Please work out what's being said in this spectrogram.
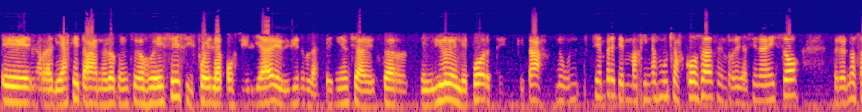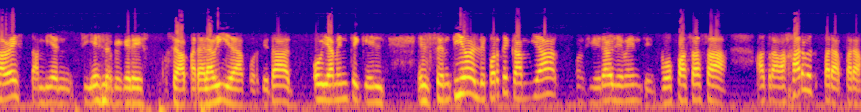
eh, la realidad es que ta, no lo pensé dos veces y fue la posibilidad de vivir la experiencia de ser, de vivir del deporte. Que está, siempre te imaginas muchas cosas en relación a eso, pero no sabes también si es lo que querés, o sea, para la vida, porque está, obviamente que el, el sentido del deporte cambia considerablemente. Vos pasás a, a trabajar para, para,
